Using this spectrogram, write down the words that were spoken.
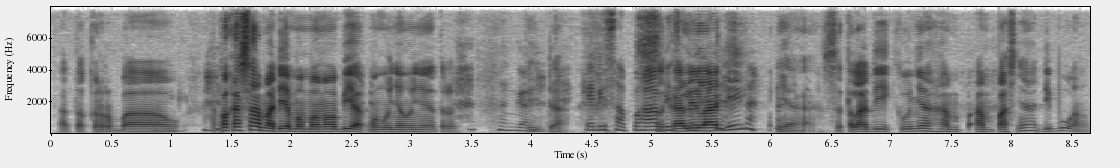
atau kerbau? Apakah sama dia memamah biak, mengunyah-ngunyah terus? Enggak. Tidak. Kayak disapu habis. Sekali tuh. lagi, ya setelah dikunyah ampasnya dibuang.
